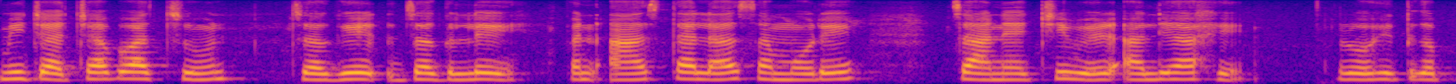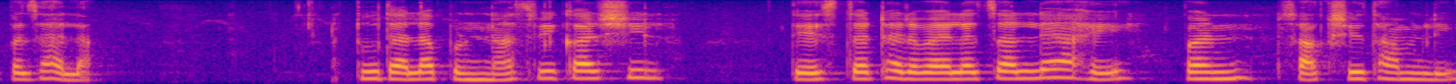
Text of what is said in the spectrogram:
मी ज्याच्या वाचून जगे जगले पण आज त्याला सामोरे जाण्याची वेळ आली आहे. रोहित गप्प झाला. तू त्याला पुन्हा स्वीकारशील? तेच तर ठरवायला चालले आहे पण साक्षी थांबली.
